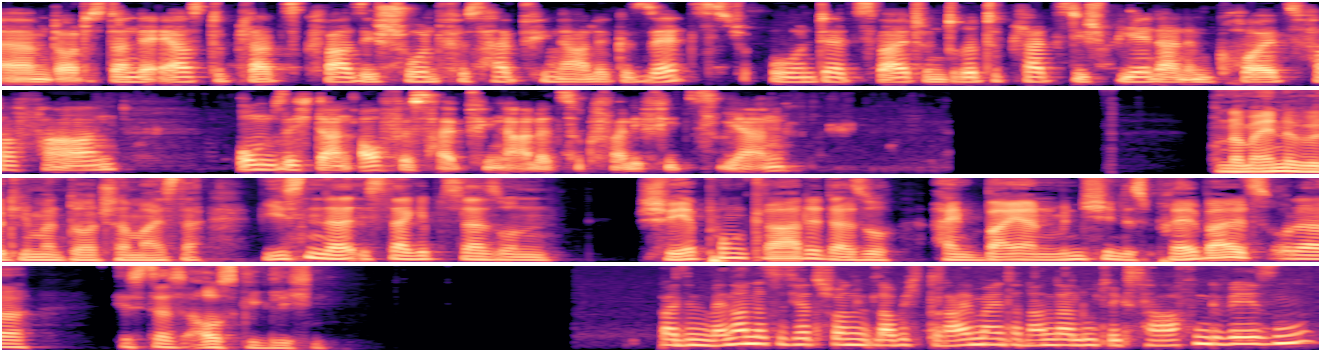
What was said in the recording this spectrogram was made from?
Ähm, dort ist dann der erste Platz quasi schon fürs Halbfinale gesetzt und der zweite und dritte Platz, die spielen dann im Kreuzverfahren, um sich dann auch fürs Halbfinale zu qualifizieren. Und am Ende wird jemand deutscher Meister. Wie ist denn da, ist da, gibt es da so einen Schwerpunkt gerade, also ein Bayern München des Prellballs oder ist das ausgeglichen? Bei den Männern ist es jetzt schon, glaube ich, dreimal hintereinander Ludwigshafen gewesen.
